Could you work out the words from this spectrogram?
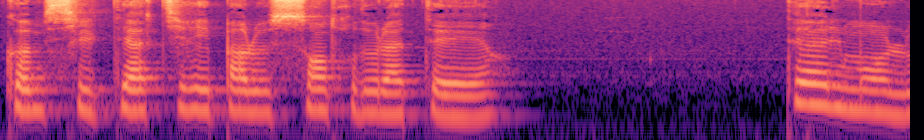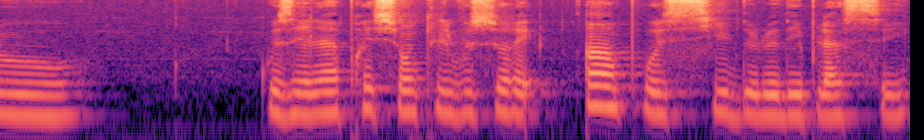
comme s'il était attiré par le centre de la terre, tellement lourd que vous avez l'impression qu'il vous serait impossible de le déplacer.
